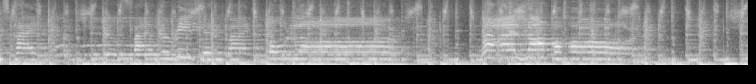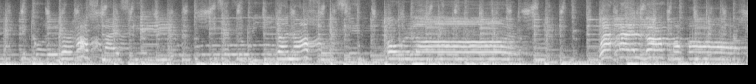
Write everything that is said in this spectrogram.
Sky to find the reason why. Oh Lord, why Lord? Color my skin is said to be an awful sin. Oh Lord, why Lord?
